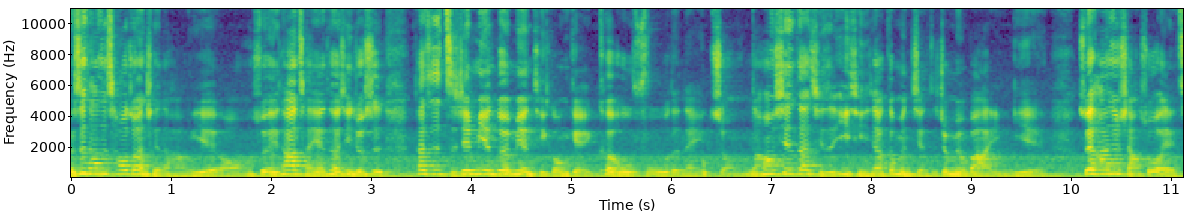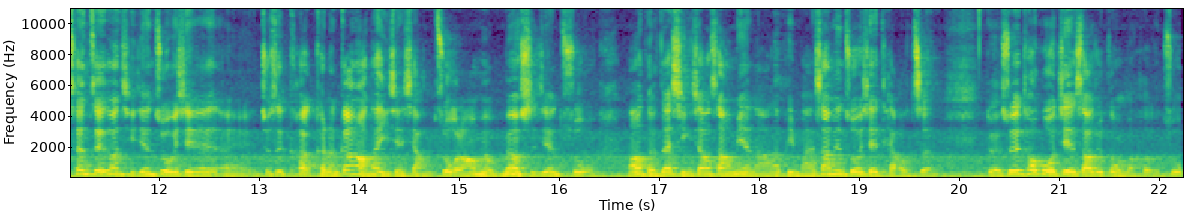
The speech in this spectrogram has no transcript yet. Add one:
可是它是超赚钱的行业哦，所以它的产业特性就是它是直接面对面提供给客户服务的那一种。然后现在其实疫情下根本简直就没有办法营业，所以他就想说，哎，趁这段期间做一些，哎，就是可可能刚好他以前想做，然后没有没有时间做，然后可能在行销上面啊，那品牌上面做一些调整。对，所以透过介绍就跟我们合作。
